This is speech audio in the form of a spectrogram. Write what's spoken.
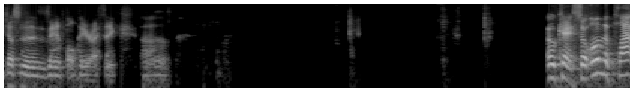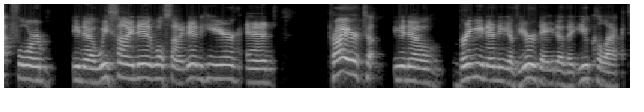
just as an example here, I think. Uh, okay, so on the platform, you know, we sign in, we'll sign in here and prior to, you know, bringing any of your data that you collect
